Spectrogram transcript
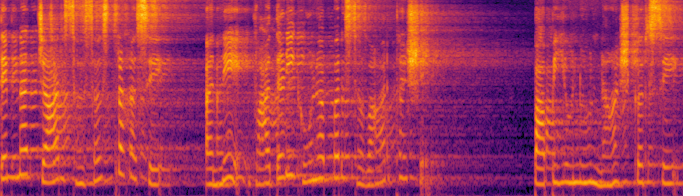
તેમના ચાર સશસ્ત્ર હશે અને વાદળી ઘોડા પર સવાર થશે. પાપીઓનો નાશ કરશે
